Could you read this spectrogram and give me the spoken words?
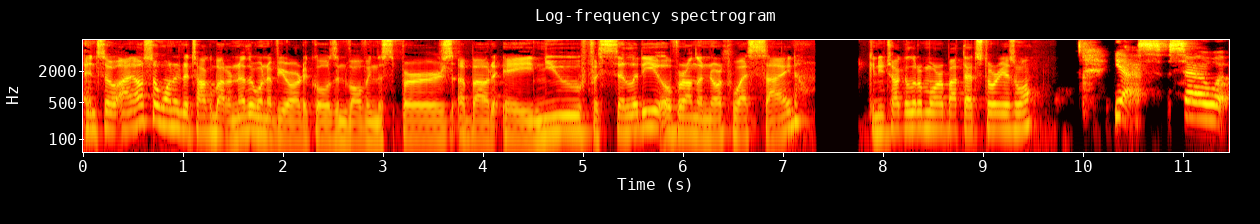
And so I also wanted to talk about another one of your articles involving the Spurs about a new facility over on the northwest side. Can you talk a little more about that story as well? Yes. So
